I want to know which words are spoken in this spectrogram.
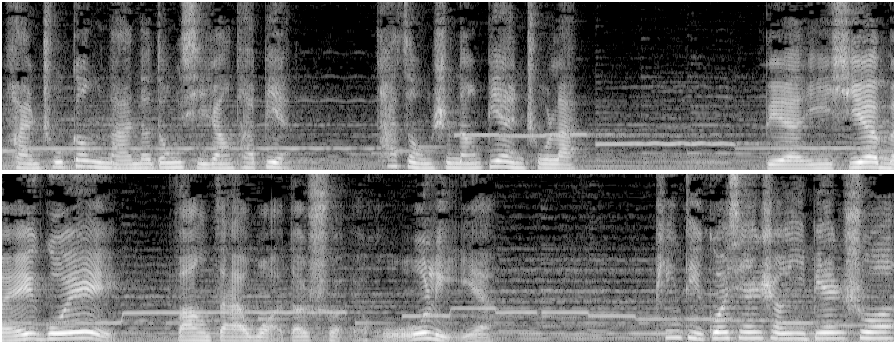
喊出更难的东西让他变，他总是能变出来。变一些玫瑰，放在我的水壶里。平底锅先生一边说，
